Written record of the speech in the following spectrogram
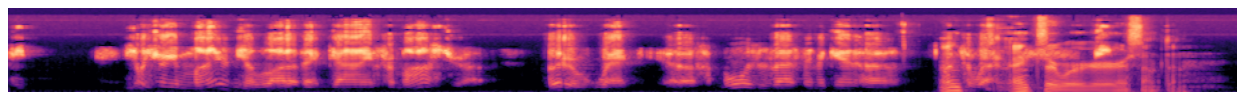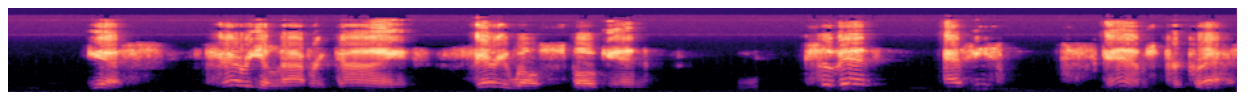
he, you know, he reminds me a lot of that guy from Austria. Bitterweck. Uh, what was his last name again? Uh, Unterweger. Unterwerger or something. Yes, very elaborate guy, very well spoken. So then, as these scams progress,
